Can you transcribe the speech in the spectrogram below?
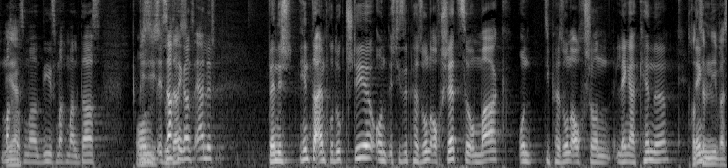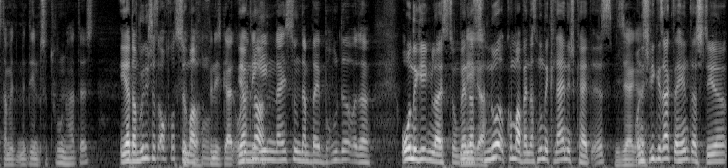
mach Ja. das mal dies, mach mal das. Wie Und ich du sag dir ganz ehrlich, wenn ich hinter einem Produkt stehe und ich diese Person auch schätze und mag und die Person auch schon länger kenne, Trotzdem nie was damit mit dem zu tun hattest. ja, dann würde ich das auch trotzdem Super, machen. finde ich geil. Ohne Ja. Gegenleistung dann bei Bruder oder? Ohne Gegenleistung. Wenn Mega. das nur, guck mal, wenn das nur eine Kleinigkeit ist und ich wie gesagt dahinter stehe,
